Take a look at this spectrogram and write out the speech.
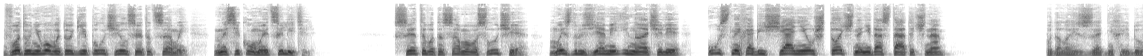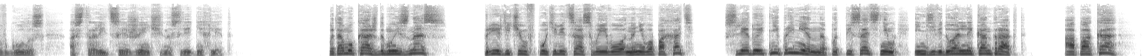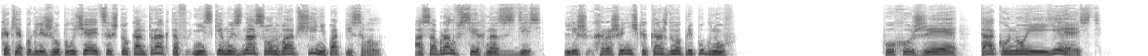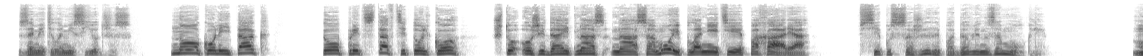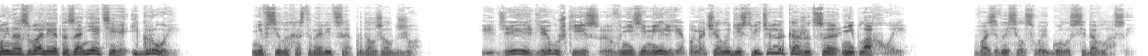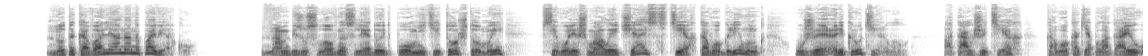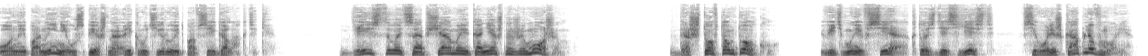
Вот у него в итоге и получился этот самый насекомый-целитель. С этого-то самого случая мы с друзьями и начали. Устных обещаний уж точно недостаточно. Подала из задних рядов голос астролицая женщина средних лет. Потому каждому из нас, прежде чем в поте лица своего на него пахать, следует непременно подписать с ним индивидуальный контракт. А пока, как я погляжу, получается, что контрактов ни с кем из нас он вообще не подписывал, а собрал всех нас здесь, лишь хорошенечко каждого припугнув. «Похоже, так оно и есть», — заметила мисс Йоджес. «Но, коли и так, то представьте только, что ожидает нас на самой планете Пахаря». Все пассажиры подавленно замолкли. «Мы назвали это занятие игрой», — не в силах остановиться, продолжал Джо. Идея девушки из внеземелья поначалу действительно кажется неплохой, возвысил свой голос седовласый. Но такова ли она на поверку? Нам, безусловно, следует помнить и то, что мы всего лишь малая часть тех, кого Глимунг уже рекрутировал, а также тех, кого, как я полагаю, он и поныне успешно рекрутирует по всей галактике. Действовать сообща мы, конечно же, можем, да что в том толку? Ведь мы все, кто здесь есть, всего лишь капля в море.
